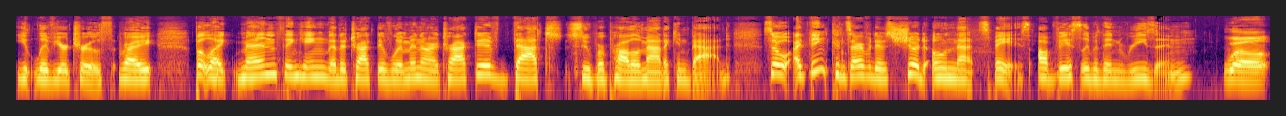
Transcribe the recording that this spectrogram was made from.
you live your truth, right? But like men thinking that attractive women are attractive, that's super problematic and bad. So I think conservatives should own that space, obviously within reason. well,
